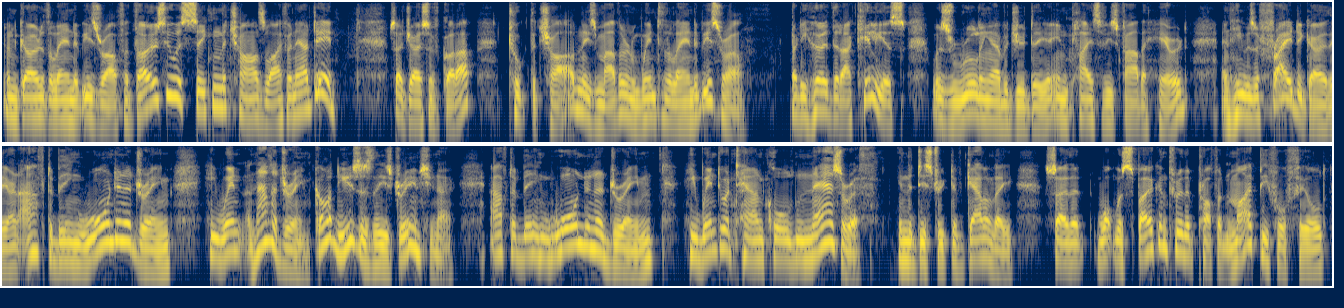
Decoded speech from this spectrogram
and go to the land of Israel, for those who were seeking the child's life are now dead. So Joseph got up, took the child and his mother, and went to the land of Israel. But he heard that Archelaus was ruling over Judea in place of his father Herod, and he was afraid to go there. And after being warned in a dream, he went another dream. God uses these dreams, you know. After being warned in a dream, he went to a town called Nazareth in the district of Galilee, so that what was spoken through the prophet might be fulfilled.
